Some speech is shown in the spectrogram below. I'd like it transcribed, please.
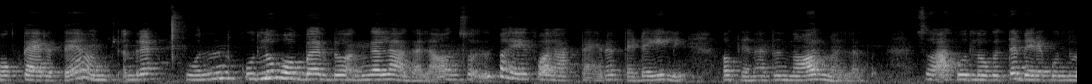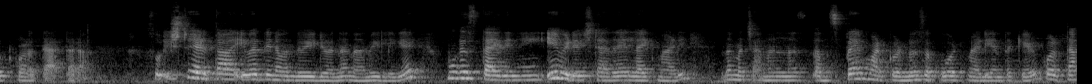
ಹೋಗ್ತಾ ಇರುತ್ತೆ. ಒಂದು, ಅಂದರೆ ಒಂದು ಕೂದಲು ಹೋಗಬಾರ್ದು, ಹಂಗೆಲ್ಲ ಆಗಲ್ಲ. ಒಂದು ಸ್ವಲ್ಪ ಹೇರ್ ಫಾಲ್ ಆಗ್ತಾ ಇರುತ್ತೆ ಡೈಲಿ ಓಕೆನಾ ಅದು ನಾರ್ಮಲ್ ಅದು. ಸೊ ಆ ಕೂದಲು ಹೋಗುತ್ತೆ, ಬೇರೆ ಕೂದಲು ಉಟ್ಕೊಳ್ಳುತ್ತೆ ಆ ಥರ. ಸೊ ಇಷ್ಟು ಹೇಳ್ತಾ ಇವತ್ತಿನ ಒಂದು ವಿಡಿಯೋನ ನಾನು ಇಲ್ಲಿಗೆ ಮುಗಿಸ್ತಾ ಇದ್ದೀನಿ. ಈ ವಿಡಿಯೋ ಇಷ್ಟ ಆದರೆ ಲೈಕ್ ಮಾಡಿ, ನಮ್ಮ ಚಾನಲ್ನ ಸಬ್ಸ್ಕ್ರೈಬ್ ಮಾಡಿಕೊಂಡು ಸಪೋರ್ಟ್ ಮಾಡಿ ಅಂತ ಕೇಳ್ಕೊಳ್ತಾ.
